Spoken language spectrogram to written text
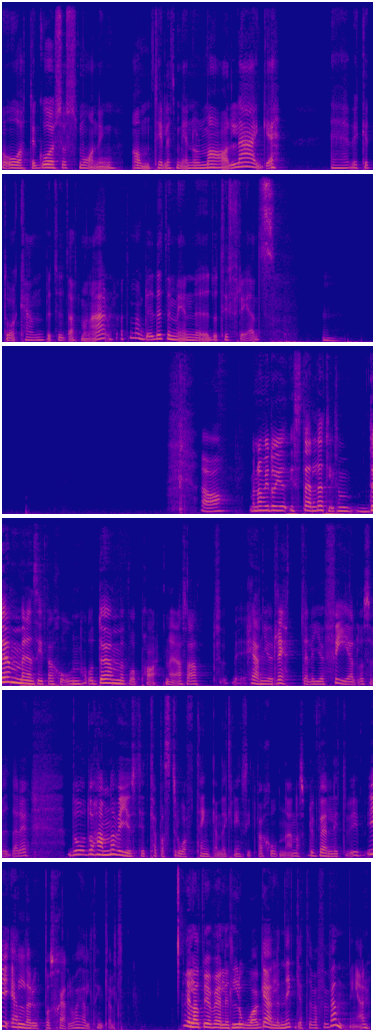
och återgår så småningom till ett mer normalläge. Eh, vilket då kan betyda att man, är, att man blir lite mer nöjd och tillfreds. Mm. Ja, men om vi då istället liksom dömer en situation och dömer vår partner, alltså att hen gör rätt eller gör fel och så vidare. Då, då hamnar vi just i ett katastroftänkande kring situationen. Alltså det blir väldigt, vi eldar upp oss själva helt enkelt. Eller att vi har väldigt låga eller negativa förväntningar.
